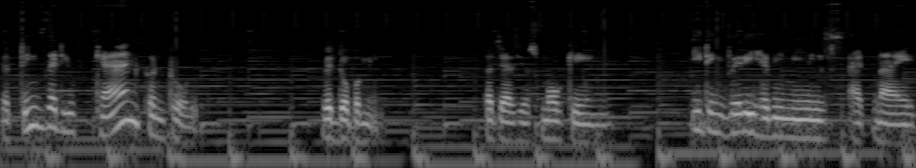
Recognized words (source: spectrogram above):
the things that you can control with dopamine such as your smoking, eating very heavy meals at night,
